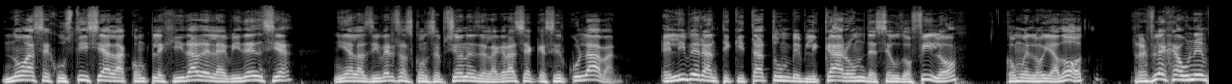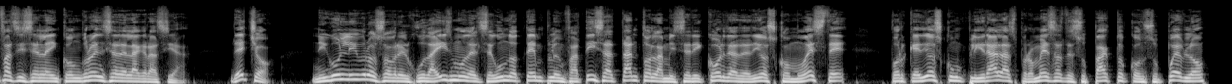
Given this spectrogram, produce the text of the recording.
no hace justicia a la complejidad de la evidencia ni a las diversas concepciones de la gracia que circulaban. El Liber Antiquitatum Biblicarum de Pseudofilo, como el Oyadot, refleja un énfasis en la incongruencia de la gracia. De hecho, ningún libro sobre el judaísmo del segundo templo enfatiza tanto la misericordia de Dios como este, porque Dios cumplirá las promesas de su pacto con su pueblo,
